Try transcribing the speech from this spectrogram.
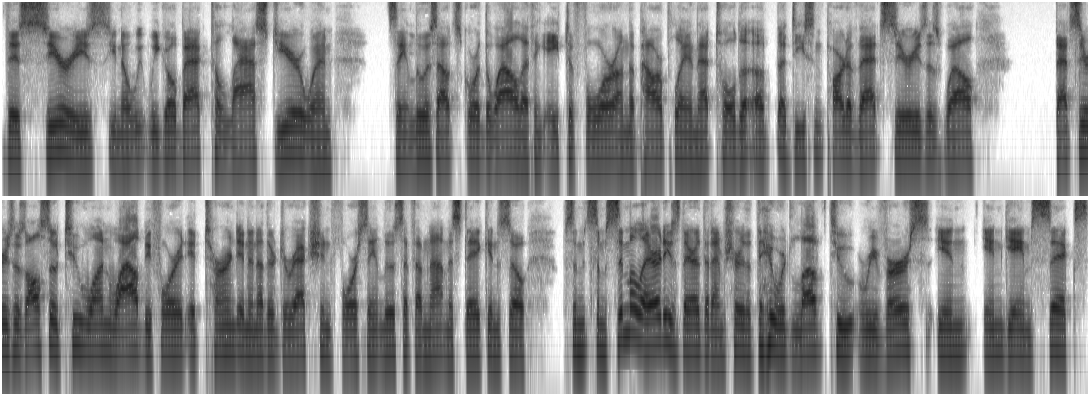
this series. You know, we, we go back to last year when St. Louis outscored the Wild, I think eight to four on the power play, and that told a, a decent part of that series as well. That series was also 2 1 wild before it, it turned in another direction for St. Louis, if I'm not mistaken. So some some similarities there that I'm sure that they would love to reverse in in game six.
